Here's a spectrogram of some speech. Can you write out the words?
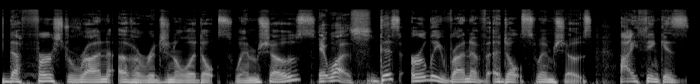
the first run of original Adult Swim shows it was. this early run of Adult Swim shows, I think is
